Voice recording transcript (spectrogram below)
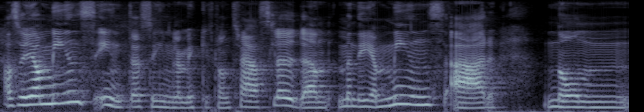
Alltså jag minns inte så himla mycket från träslöjden, men det jag minns är någon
